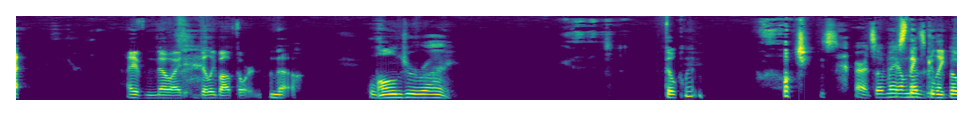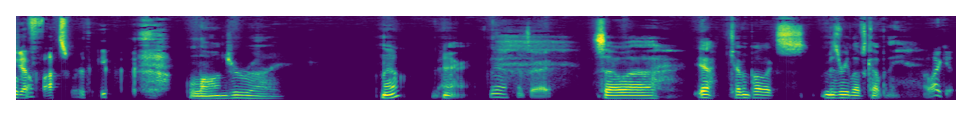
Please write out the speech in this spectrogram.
I have no idea. Billy Bob Thornton. No. Lingerie. Bill Clinton. Oh, jeez. All right, so I maybe was I'm not as thinking good as like Bill Jeff Clinton. Foxworthy. Lingerie. No? All right. Yeah, that's all right. So, uh, yeah, Kevin Pollak's Misery Loves Company. I like it.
